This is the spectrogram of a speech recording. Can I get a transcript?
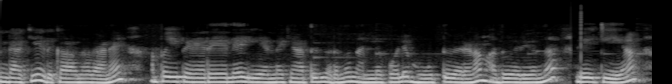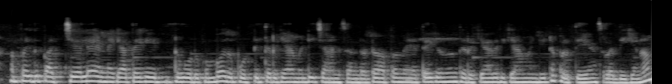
ഉണ്ടാക്കി എടുക്കാവുന്നതാണ്. അപ്പോൾ ഈ പേരയില ഈ എണ്ണയ്ക്കകത്ത് കിടന്ന് നല്ലപോലെ മൂത്ത് വരണം. അതുവരെ ഒന്ന് വെയിറ്റ് ചെയ്യാം. അപ്പോൾ ഇത് പച്ചയില എണ്ണയ്ക്കകത്തേക്ക് ഇട്ട് കൊടുക്കുമ്പോൾ അത് പൊട്ടിത്തെറിക്കാൻ വേണ്ടി ചാൻസ് ഉണ്ട് കേട്ടോ അപ്പോൾ മേത്തേക്കൊന്നും തെറിക്കാതിരിക്കാൻ വേണ്ടിയിട്ട് പ്രത്യേകം ശ്രദ്ധിക്കണം.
